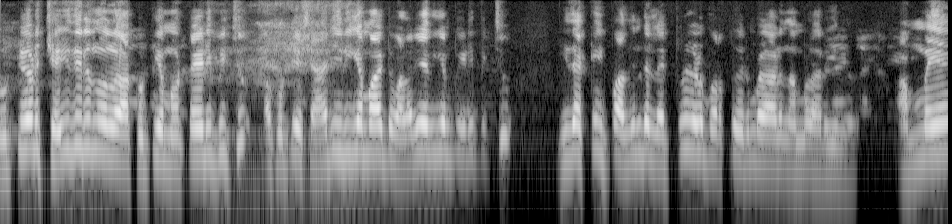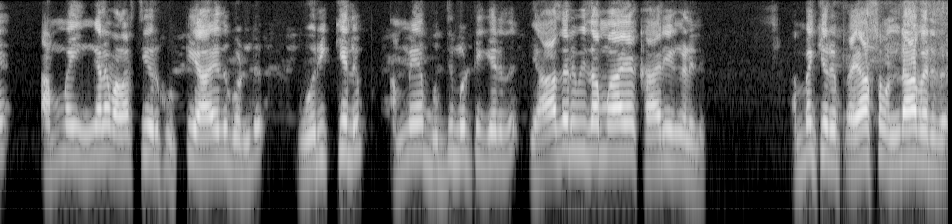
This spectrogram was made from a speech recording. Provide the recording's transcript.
കുട്ടിയോട് ചെയ്തിരുന്നു ആ കുട്ടിയെ മുട്ടയടിപ്പിച്ചു. ആ കുട്ടിയെ ശാരീരികമായിട്ട് വളരെയധികം പീഡിപ്പിച്ചു. ഇതൊക്കെ ഇപ്പൊ അതിന്റെ ലെറ്ററുകൾ പുറത്തു വരുമ്പോഴാണ് നമ്മൾ അറിയുന്നത്. അമ്മയെ അമ്മ ഇങ്ങനെ വളർത്തിയ ഒരു കുട്ടിയായതുകൊണ്ട് ഒരിക്കലും അമ്മയെ ബുദ്ധിമുട്ടിക്കരുത് യാതൊരു വിധമായ കാര്യങ്ങളിലും. അമ്മയ്ക്കൊരു പ്രയാസം ഉണ്ടാവരുത്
